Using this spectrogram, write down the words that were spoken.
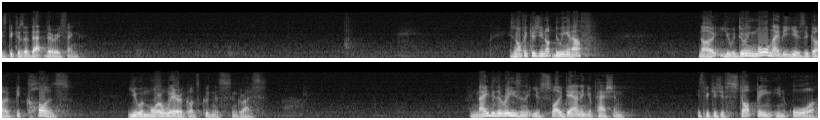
is because of that very thing. It's not because you're not doing enough. No, you were doing more maybe years ago because you were more aware of God's goodness and grace. And maybe the reason that you've slowed down in your passion is because you've stopped being in awe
